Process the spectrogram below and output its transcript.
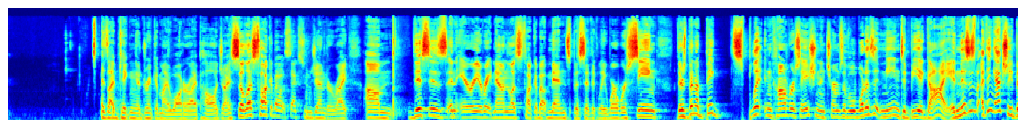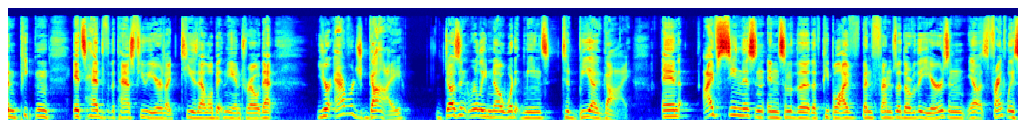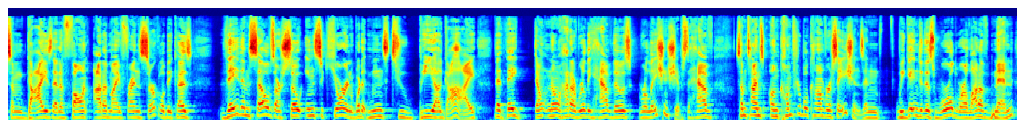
as I'm taking a drink of my water, I apologize. So let's talk about sex and gender, right? Um, this is an area right now, and let's talk about men specifically, where we're seeing there's been a big split in conversation in terms of, well, what does it mean to be a guy? And this is, I think, actually been peeking its head for the past few years. I teased that a little bit in the intro that your average guy doesn't really know what it means to be a guy. And I've seen this in, in some of the, the people I've been friends with over the years, and you know, frankly some guys that have fallen out of my friends' circle because they themselves are so insecure in what it means to be a guy that they don't know how to really have those relationships, to have sometimes uncomfortable conversations. And we get into this world where a lot of men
